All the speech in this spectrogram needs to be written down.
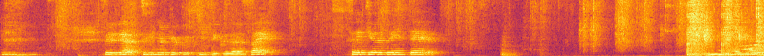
それでは次の曲聴いてください。最強ツインテール。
